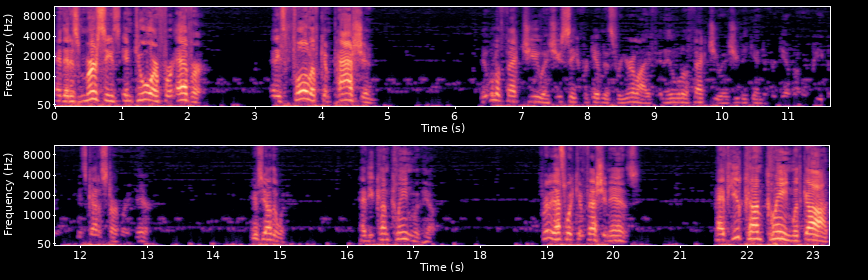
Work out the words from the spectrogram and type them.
and that his mercies endure forever, and he's full of compassion, it will affect you as you seek forgiveness for your life, and it will affect you as you begin to forgive other people. It's got to start right there. Here's the other one. Have you come clean with him? Really, that's what confession is. Have you come clean with God?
